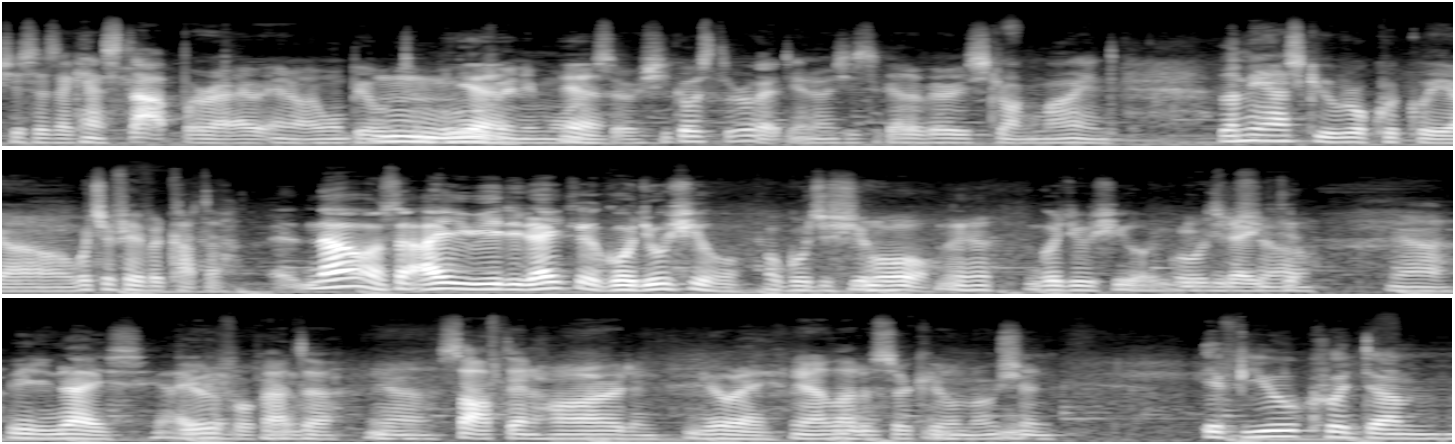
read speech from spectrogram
she says I can't stop, or I you know I won't be able to Mm, move yeah, anymore. yeah. So she goes through it. You know, she's got a very strong mind. Let me ask you real quickly. Uh, what's your favorite kata? Now, so I really like uh, Goju Shiho. Oh, Goju Shiho. Yeah, Goju Shiho. Goju Really like it. Yeah. Really nice. I Beautiful like, um, kata. mm, Yeah. Soft and hard and You're right. Yeah, a lot of circular motion. If you could um,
